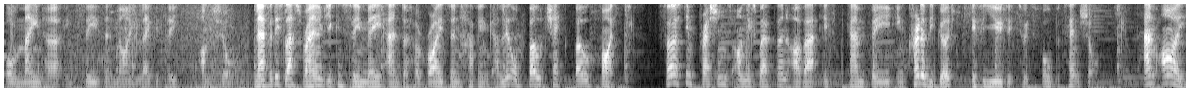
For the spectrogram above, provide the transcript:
will main her in Season 9 Legacy, I'm sure. Now for this last round, you can see me and a Horizon having a little Bocek bow fight. First impressions on this weapon are that it can be incredibly good if you use it to its full potential. Am I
